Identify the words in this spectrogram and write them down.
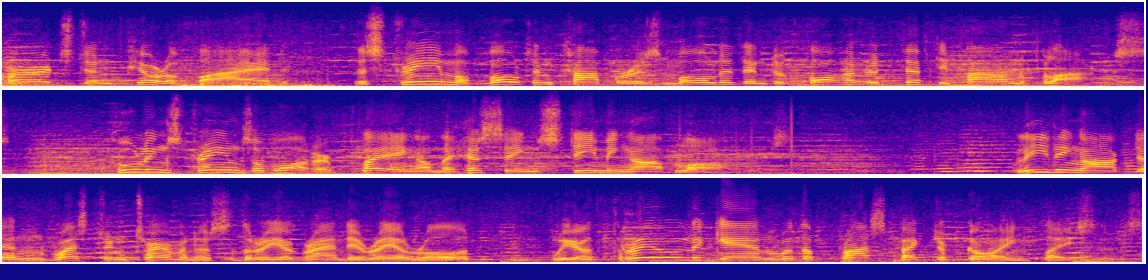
Purged and purified, The stream of molten copper is molded into 450-pound blocks. Cooling streams of water playing on the hissing, steaming oblongs. Leaving Ogden, western terminus of the Rio Grande Railroad, we are thrilled again with the prospect of going places.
